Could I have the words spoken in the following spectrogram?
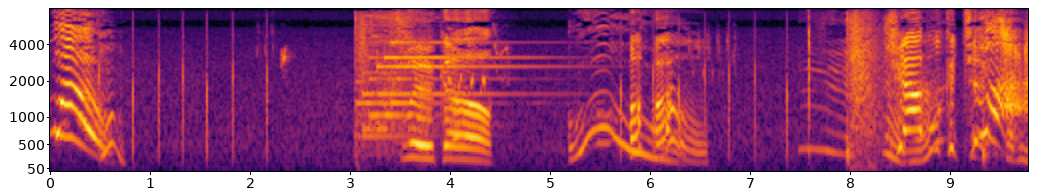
Whoa! Swoogle. Ooh ho, ho. Jabblecatoon.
